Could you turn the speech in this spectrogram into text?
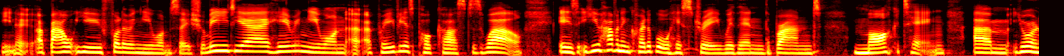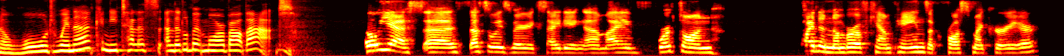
you know about you following you on social media hearing you on a, previous podcast as well is you have an incredible history within the brand marketing. Um, you're an award winner. Can you tell us a little bit more about that? Oh yes. Uh, that's always very exciting. Um, i've worked on quite a number of campaigns across my career.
